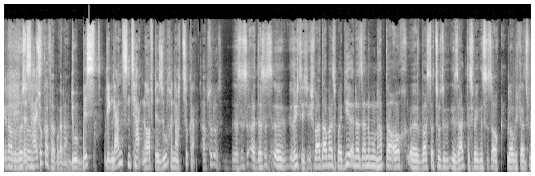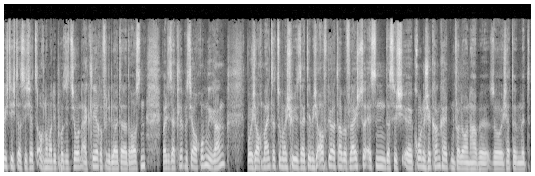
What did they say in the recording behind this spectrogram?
Genau, du wirst Das heißt, Zuckerverbrenner. Du bist den ganzen Tag nur auf der Suche nach Zucker. Absolut. Das ist, äh, das ist äh, richtig. Ich war damals bei dir in der Sendung und habe da auch äh, was dazu gesagt. Deswegen ist es auch, glaube ich, ganz wichtig, dass ich jetzt auch nochmal die Position erkläre für die Leute da draußen. Weil dieser Clip ist ja auch rumgegangen, wo ich auch meinte, zum Beispiel, seitdem ich aufgehört habe, Fleisch zu essen, dass ich äh, chronische Krankheiten verloren habe. So, ich hatte mit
